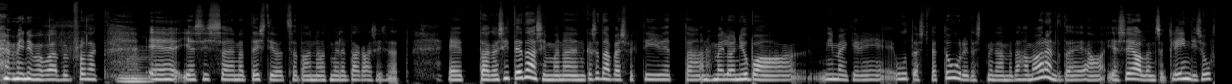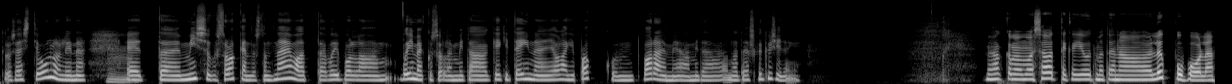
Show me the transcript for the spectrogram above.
minimum viable product mm. ja, ja siis äh, nad testivad seda, annavad meile tagasisidet. et aga siit edasi ma näen ka seda perspektiivi, et noh, meil on juba nimekiri uutest featuuridest, mida me tahame arendada ja, ja seal on see kliendisuhtlus hästi oluline mm., et missugust rakendust nad näevad võib-olla võimekusele, mida keegi teine ei olegi pakkunud varem ja mida nad ei oska küsidagi me hakkame oma saatega jõudma täna lõpupoole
